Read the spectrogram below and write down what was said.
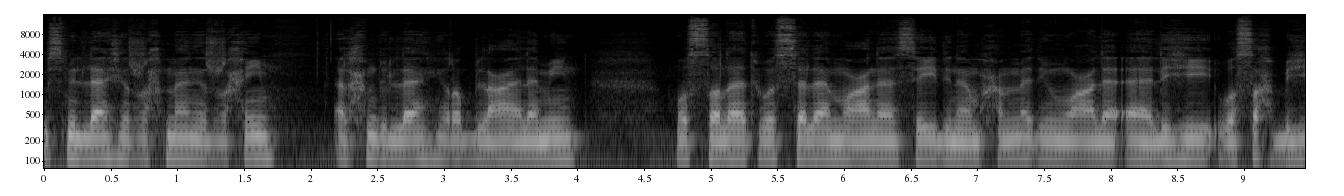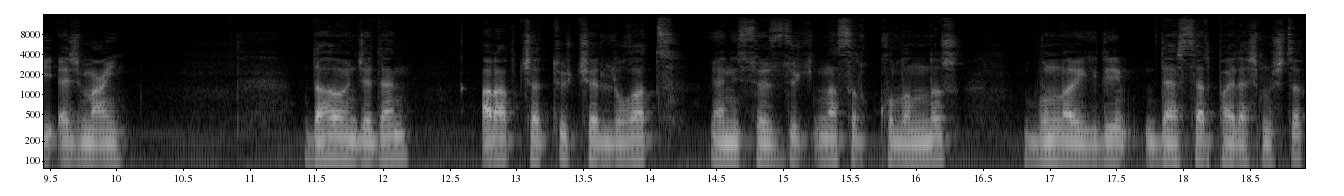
Bismillahirrahmanirrahim. Elhamdülillahi Rabbil alemin. Ve salatu ve selamu ala seyyidina Muhammedin ve ala alihi ve sahbihi ecmain. Daha önceden Arapça, Türkçe, lügat yani sözlük nasıl kullanılır bununla ilgili dersler paylaşmıştık.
